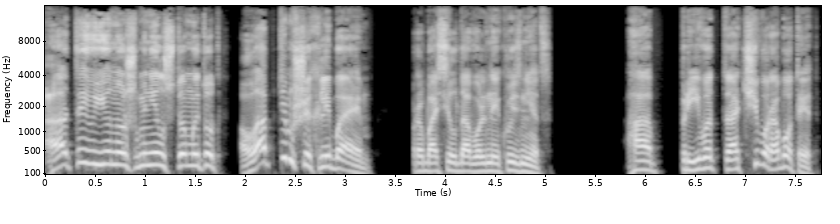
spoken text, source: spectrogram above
«А ты, юнош, мнил, что мы тут лаптем хлебаем?» — пробасил довольный кузнец. «А привод от чего работает?»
